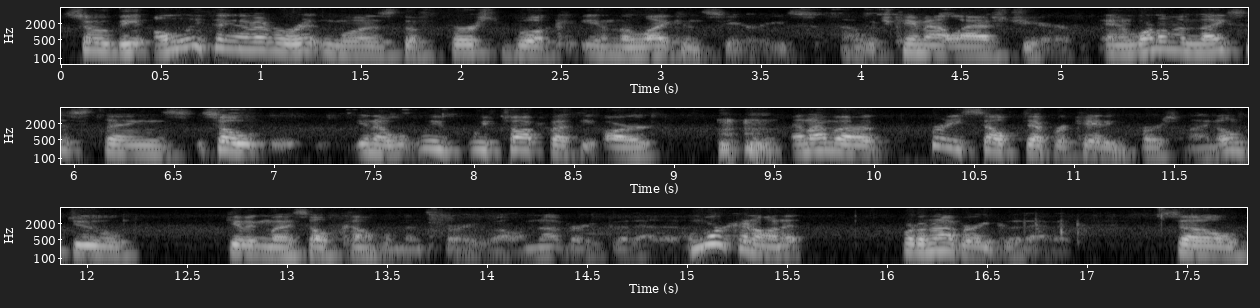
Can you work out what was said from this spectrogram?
So the only thing I've ever written was the first book in the Lycan series, uh, which came out last year. And one of the nicest things, so you know, we've we've talked about the art, and I'm a pretty self-deprecating person. I don't do giving myself compliments very well. I'm not very good at it. I'm working on it, but I'm not very good at it. So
